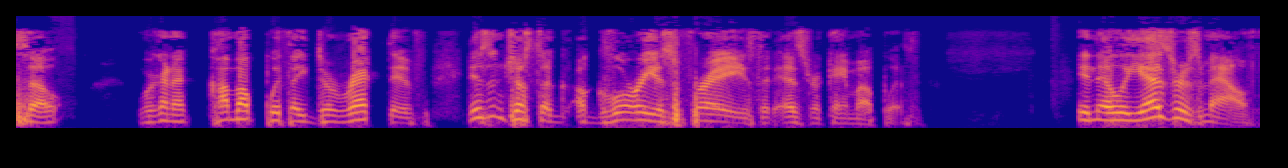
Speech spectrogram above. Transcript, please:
So we're going to come up with a directive. It isn't just a, a glorious phrase that Ezra came up with. In Eliezer's mouth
